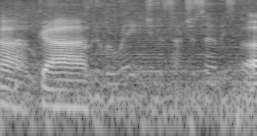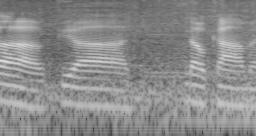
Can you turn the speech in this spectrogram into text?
Oh, God. could have arranged for such a service. Oh god. No comment.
